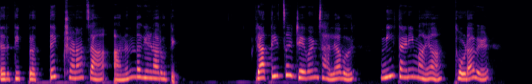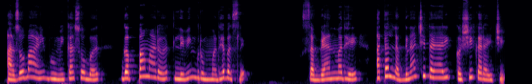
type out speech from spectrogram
तर ती प्रत्येक क्षणाचा आनंद घेणार होती. रात्रीचं जेवण झाल्यावर मी आणि माया थोडा वेळ आजोबा आणि भूमिकासोबत गप्पा मारत लिव्हिंग रूममध्ये बसले. सगळ्यांमध्ये आता लग्नाची तयारी कशी करायची?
